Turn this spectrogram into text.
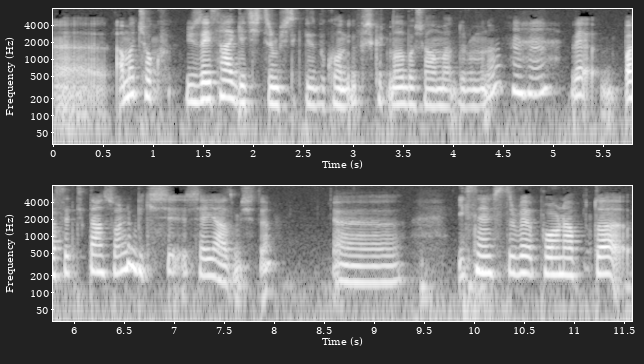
Ee, ama çok yüzeysel geçiştirmiştik biz bu konuyu. Fışkırtmalı boşalma durumunu. Hı hı. Ve bahsettikten sonra bir kişi şey yazmıştı. Ee, X-Hamster ve Pornhub'da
